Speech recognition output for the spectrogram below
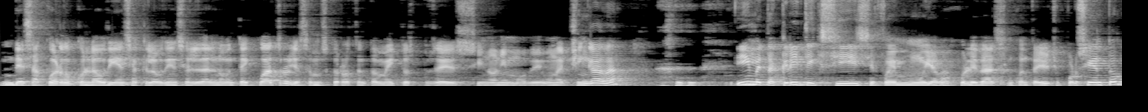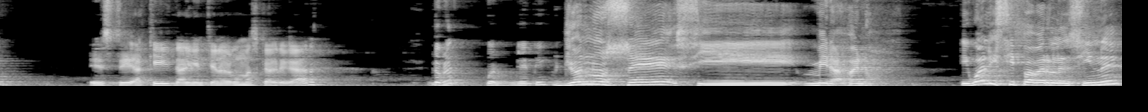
desacuerdo con la audiencia, que la audiencia le da el 94%, ya sabemos que Rotten Tomatoes pues, es sinónimo de una chingada. Y Metacritic sí se fue muy abajo, le da el 58%. Este, aquí alguien tiene algo más que agregar. Verdad, bueno, JP. Yo no sé si. Mira, bueno. Igual y sí para verla en cine.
